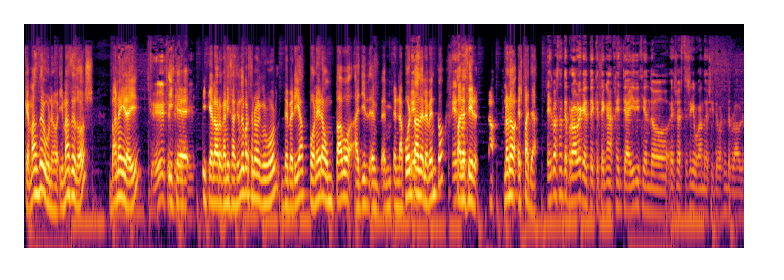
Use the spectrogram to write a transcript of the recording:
que más de uno y más de dos van a ir ahí. Sí, sí, y, sí, que, sí, sí. y que la organización de Barcelona Games World debería poner a un pavo allí en, en- en la puerta Es- del evento para lo- decir, no, no, no, es para allá. Es bastante probable que, te- que tengan gente ahí diciendo eso, estés equivocando de sitio, bastante probable.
